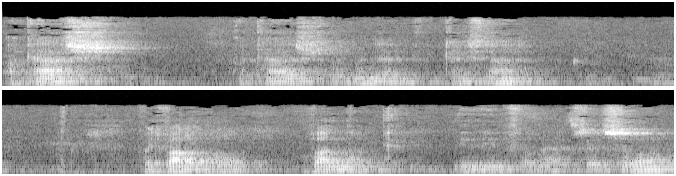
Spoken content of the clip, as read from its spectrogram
akás, akás, hogy mondják, könyvtár, hogy valahol vannak információ. Szóval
